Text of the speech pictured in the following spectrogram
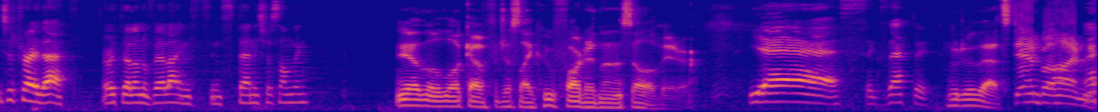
you should try that or a telenovela in, in Spanish or something. yeah, the look of just like who farted in this elevator. Yes, exactly. Who did that? Stand behind me.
